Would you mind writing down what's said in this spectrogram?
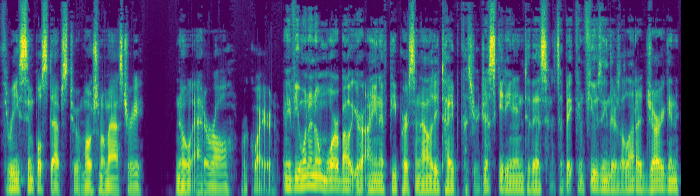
Three simple steps to emotional mastery No Adderall required. And if you want to know more about your INFP personality type, because you're just getting into this and it's a bit confusing, there's a lot of jargon,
